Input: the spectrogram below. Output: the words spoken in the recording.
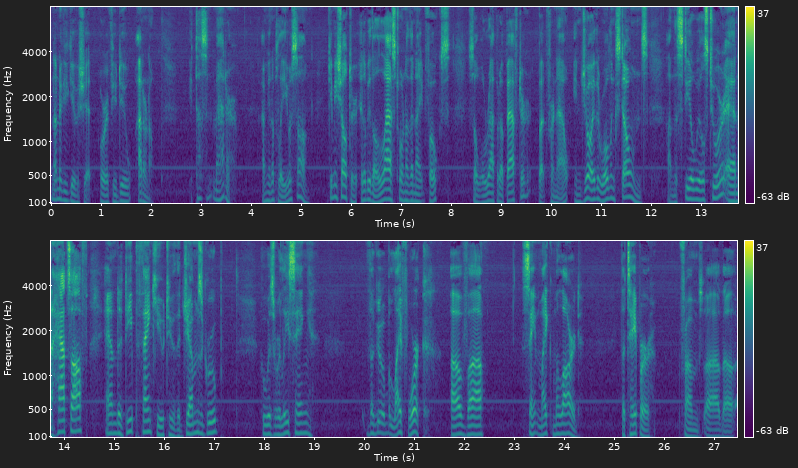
none of you give a shit, or if you do, I don't know. It doesn't matter. I'm going to play you a song. Give me shelter. It'll be the last one of the night, folks. So we'll wrap it up after, but for now, enjoy the Rolling Stones on the Steel Wheels tour, and hats off and a deep thank you to the JEMS Group, who is releasing the life work of uh, Saint Mike Millard, the taper from uh, the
